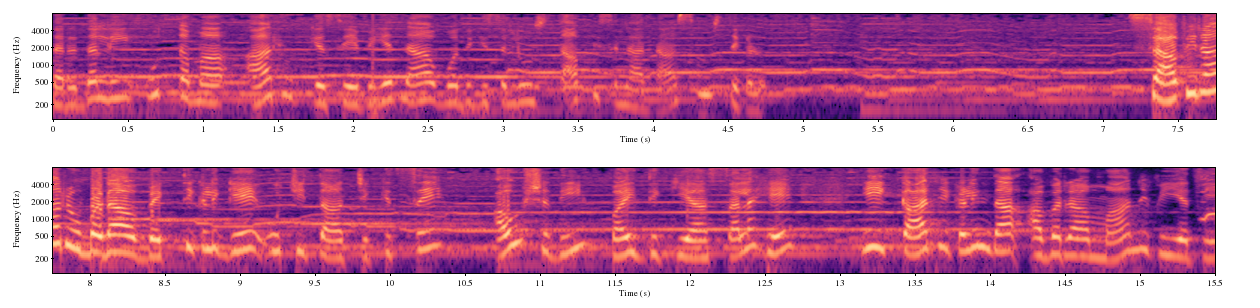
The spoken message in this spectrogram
ದರದಲ್ಲಿ ಉತ್ತಮ ಆರೋಗ್ಯ ಸೇವೆಯನ್ನ ಒದಗಿಸಲು ಸ್ಥಾಪಿಸಲಾದ ಸಂಸ್ಥೆಗಳು. ಸಾವಿರಾರು ಬಡ ವ್ಯಕ್ತಿಗಳಿಗೆ ಉಚಿತ ಚಿಕಿತ್ಸೆ, ಔಷಧಿ, ವೈದ್ಯಕೀಯ ಸಲಹೆ ಈ ಕಾರ್ಯಗಳಿಂದ ಅವರ ಮಾನವೀಯತೆ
